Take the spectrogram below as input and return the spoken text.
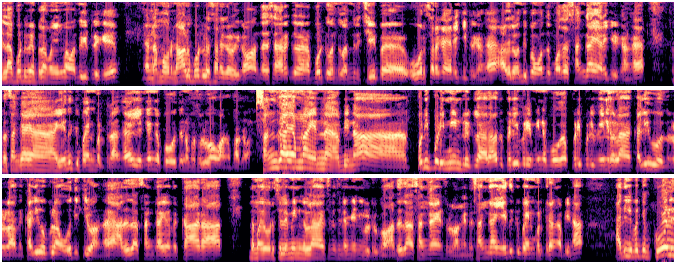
எல்லா போட்டுமே இப்பதான் கொஞ்சம் கொஞ்சமா வந்துகிட்டு இருக்கு. நம்ம ஒரு நாலு போட்டுல சரக்கு வைக்கிறோம். அந்த சரக்கு போட்டு வந்து வந்துருச்சு. இப்ப ஒவ்வொரு சரக்கா இறக்கிட்டு இருக்காங்க. அதுல வந்து இப்ப வந்து முதல் சங்காயம் இறக்கிருக்காங்க அந்த சங்காயம் எதுக்கு பயன்படுத்துறாங்க? எங்கெங்க போகுதுன்னு நம்ம சொல்லுவோம். வாங்க பார்க்கலாம். சங்காயம்னா என்ன அப்படின்னா பொடி பொடி மீன் இருக்குல்ல அதாவது பெரிய பெரிய மீன் போக பொடி பொடி மீன்கள்லாம் கழிவு வந்துடும் அந்த கழிவுலாம் ஒதுக்கிடுவாங்க. அதுதான் சங்காயம். அந்த காரா இந்த மாதிரி ஒரு சில மீன்கள்லாம் சின்ன சின்ன மீன்கள் இருக்கும். அதுதான் சங்காயம் சொல்லுவாங்க. இந்த சங்காயம் எதுக்கு பயன்படுத்துறாங்க அப்படின்னா அதிகபட்சம் கோழி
